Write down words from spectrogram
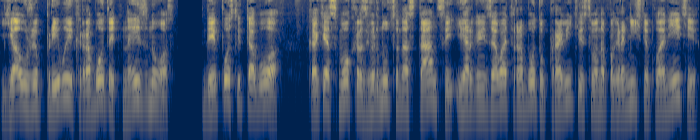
Я уже привык работать на износ, да и после того, как я смог развернуться на станции и организовать работу правительства на пограничной планете,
